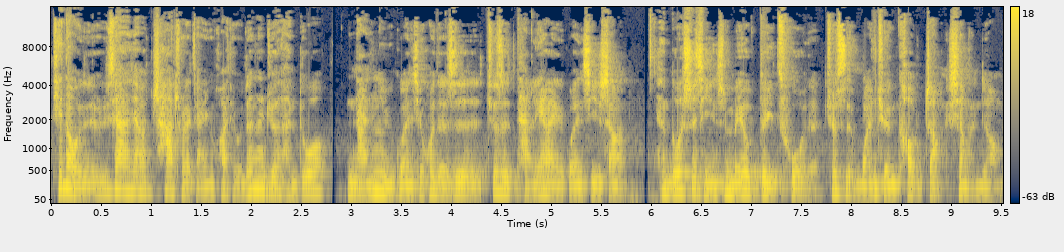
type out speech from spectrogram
天呐，我现在要岔出来讲一个话题，我真的觉得很多男女关系，或者是就是谈恋爱关系上，很多事情是没有对错的，就是完全靠长相，你知道吗？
